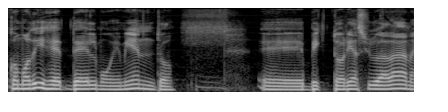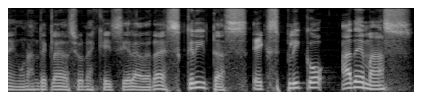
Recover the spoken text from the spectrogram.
como dije, del movimiento eh, Victoria Ciudadana, en unas declaraciones que hiciera, ¿verdad? Escritas, explicó además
